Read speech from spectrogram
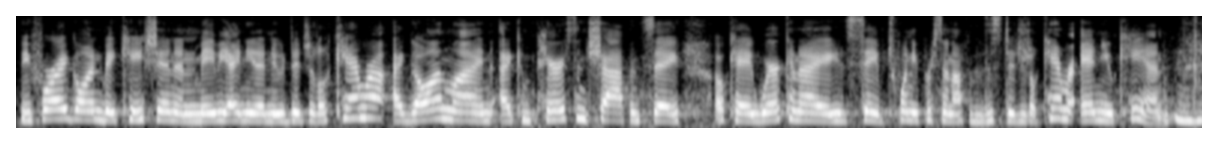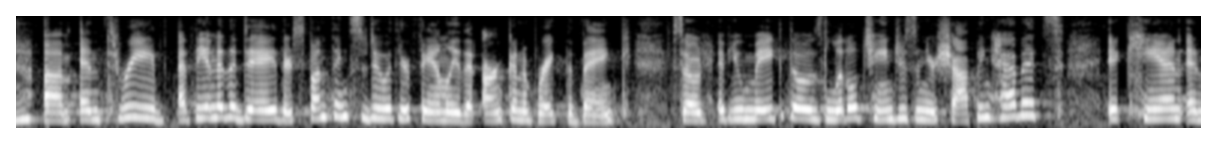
Before I go on vacation and maybe I need a new digital camera, I go online, I comparison shop and say, okay, where can I save 20% off of this digital camera, and you can. Mm -hmm. um, and three, at the end of the day, there's fun things to do with your family that aren't going to break the bank. So if you make those little changes in your shopping habits, it can and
